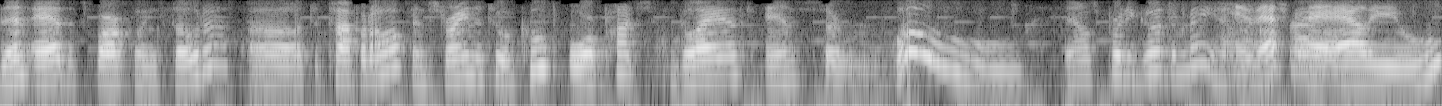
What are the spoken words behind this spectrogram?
Then add the sparkling soda uh, to top it off and strain into a coupe or punch glass and serve. Woo! Sounds pretty good to me. Huh? And that's right, alley oop.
